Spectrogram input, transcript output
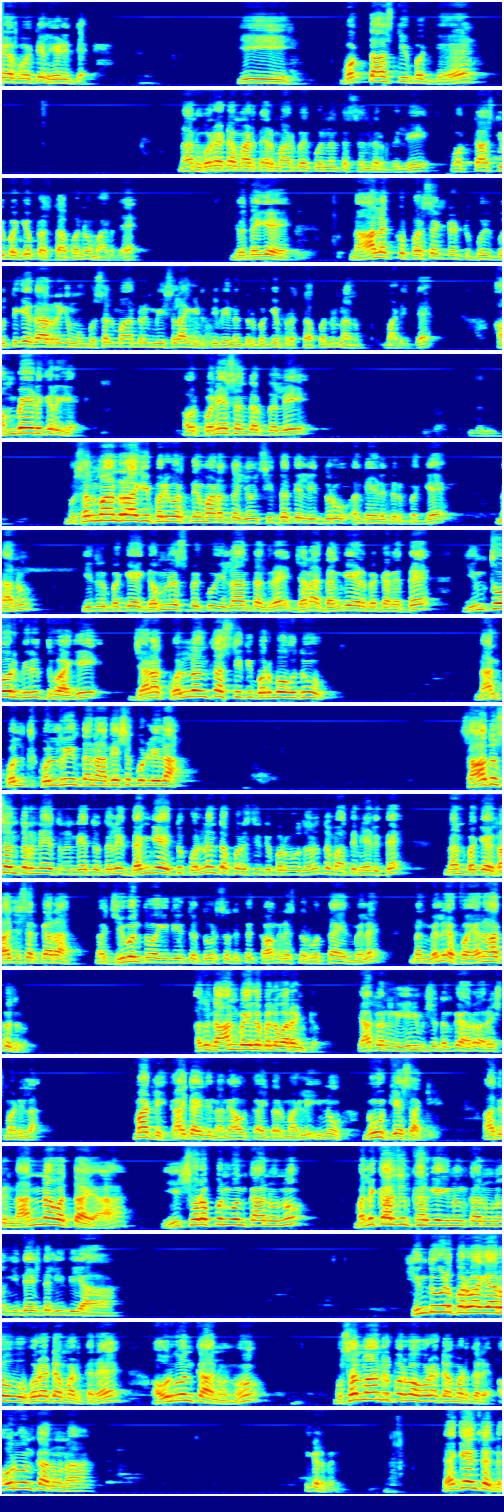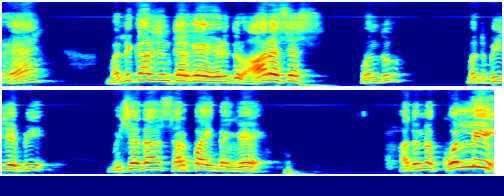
ಗೋಷ್ಠಿಯಲ್ಲಿ ಹೇಳಿದ್ದೆ. ಈ ವಕ್ತಾಸ್ತಿ ಬಗ್ಗೆ ನಾನು ಹೋರಾಟ ಮಾಡ್ತಾ ಮಾಡಬೇಕು ಅನ್ನೋಂಥ ಸಂದರ್ಭದಲ್ಲಿ ವಕ್ತಾಸ್ತಿ ಬಗ್ಗೆ ಪ್ರಸ್ತಾಪನೂ ಮಾಡಿದೆ. ಜೊತೆಗೆ ನಾಲ್ಕು ಪರ್ಸೆಂಟ್ ಗುತ್ತಿಗೆದಾರರಿಗೆ ಮುಸಲ್ಮಾನರಿಗೆ ಮೀಸಲಾಗಿ ಇಡ್ತೀವಿ ಅನ್ನೋದ್ರ ಬಗ್ಗೆ ಪ್ರಸ್ತಾಪನ ನಾನು ಮಾಡಿದ್ದೆ. ಅಂಬೇಡ್ಕರ್ಗೆ ಅವ್ರ ಕೊನೆಯ ಸಂದರ್ಭದಲ್ಲಿ ಮುಸಲ್ಮಾನರಾಗಿ ಪರಿವರ್ತನೆ ಮಾಡೋಂಥ ಯೋ ಸಿದ್ಧತೆಯಲ್ಲಿದ್ದರು ಅಂತ ಹೇಳಿದ್ರ ಬಗ್ಗೆ ನಾನು ಇದ್ರ ಬಗ್ಗೆ ಗಮನಿಸಬೇಕು, ಇಲ್ಲ ಅಂತಂದರೆ ಜನ ದಂಗೆ ಹೇಳಬೇಕಾಗತ್ತೆ ಇಂಥವ್ರ ವಿರುದ್ಧವಾಗಿ ಜನ ಕೊಲ್ಲಂಥ ಸ್ಥಿತಿ ಬರಬಹುದು. ನಾನು ಕೊಲ್, ಕೊಲ್ರಿ ಅಂತ ನಾನು ಆದೇಶ ಕೊಡಲಿಲ್ಲ. ಸಾಧು ಸಂತರ ನೇತೃ ನೇತೃತ್ವದಲ್ಲಿ ದಂಗೆ ಇದ್ದು ಕೊಲ್ಲಂಥ ಪರಿಸ್ಥಿತಿ ಬರ್ಬೋದು ಅನ್ನೋದು ಮಾತನ್ನು ಹೇಳಿದ್ದೆ. ನನ್ನ ಬಗ್ಗೆ ರಾಜ್ಯ ಸರ್ಕಾರ ನಾವು ಜೀವಂತವಾಗಿದ್ದೀವಿ ಅಂತ ತೋರಿಸೋದಕ್ಕೆ ಕಾಂಗ್ರೆಸ್ನವ್ರು ಒತ್ತಾಯದ ಮೇಲೆ ನನ್ನ ಮೇಲೆ ಎಫ್ ಐ ಆರ್ ಹಾಕಿದ್ರು. ಅದು ನಾನ್ ಬೈಲಬಲ್ ವಾರಂಟು ಯಾಕೋ ನನಗೆ ಈ ನಿಮಿಷ ತನಕ ಯಾರೂ ಅರೆಸ್ಟ್ ಮಾಡಿಲ್ಲ. ಮಾಡಲಿ, ಕಾಯ್ತಾ ಇದ್ದೀನಿ ನಾನು, ಯಾವ್ದು ಕಾಯ್ತಾರೆ ಮಾಡಲಿ. ಇನ್ನೂ ನೂರು ಕೇಸ್ ಹಾಕಲಿ. ಆದರೆ ನನ್ನ ಒತ್ತಾಯ, ಈಶ್ವರಪ್ಪನಿಗೊಂದು ಕಾನೂನು, ಮಲ್ಲಿಕಾರ್ಜುನ್ ಖರ್ಗೆ ಇನ್ನೊಂದು ಕಾನೂನು ಈ ದೇಶದಲ್ಲಿ ಇದೆಯಾ? ಹಿಂದೂಗಳ ಪರವಾಗಿ ಯಾರು ಹೋರಾಟ ಮಾಡ್ತಾರೆ, ಅವ್ರಿಗೊಂದು ಕಾನೂನು, ಮುಸಲ್ಮಾನರ ಪರವಾಗಿ ಹೋರಾಟ ಮಾಡ್ತಾರೆ, ಅವ್ರಿಗೊಂದು ಕಾನೂನಾ? ಈ ಕಡೆ ಬನ್ನಿ. ಯಾಕೆ ಅಂತಂದ್ರೆ ಮಲ್ಲಿಕಾರ್ಜುನ್ ಖರ್ಗೆ ಹೇಳಿದ್ರು, ಆರ್ ಎಸ್ ಎಸ್ ಒಂದು ಮತ್ತು ಬಿ ಜೆ ಪಿ ವಿಷದ ಸರ್ಪ ಇದ್ದಂಗೆ ಅದನ್ನು ಕೊಲ್ಲಿ.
